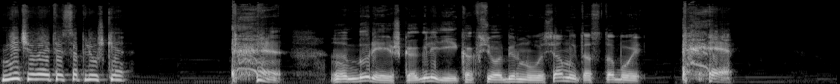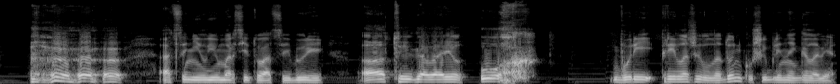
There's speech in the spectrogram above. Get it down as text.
«Нечего этой соплюшке!» «Буреюшка, гляди, как все обернулось, а мы-то с тобой...» оценил юмор ситуации Бурей. «А ты говорил, ох!» Бурей приложил ладонь к ушибленной голове.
